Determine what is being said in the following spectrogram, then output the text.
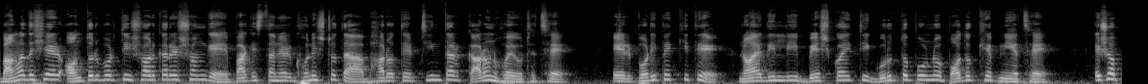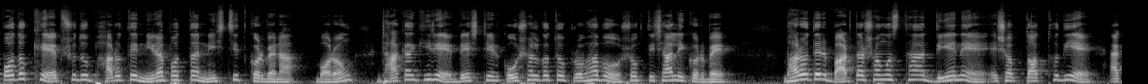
বাংলাদেশের অন্তর্বর্তী সরকারের সঙ্গে পাকিস্তানের ঘনিষ্ঠতা ভারতের চিন্তার কারণ হয়ে উঠেছে। এর পরিপ্রেক্ষিতে নয়াদিল্লি বেশ কয়েকটি গুরুত্বপূর্ণ পদক্ষেপ নিয়েছে। এসব পদক্ষেপ শুধু ভারতের নিরাপত্তা নিশ্চিত করবে না, বরং ঢাকা ঘিরে দেশটির কৌশলগত প্রভাবও শক্তিশালী করবে। ভারতের বার্তা সংস্থা ডিএনএ এসব তথ্য দিয়ে এক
